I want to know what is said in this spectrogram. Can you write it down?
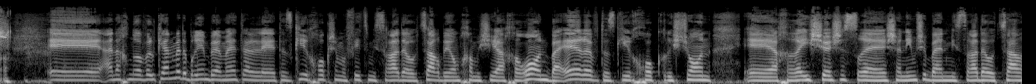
אה, אנחנו אבל כן מדברים באמת על אה, תזכיר חוק שמפיץ משרד האוצר ביום חמישי האחרון, בערב, תזכיר חוק ראשון, אה, אחרי 16 שנים שבהן משרד האוצר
